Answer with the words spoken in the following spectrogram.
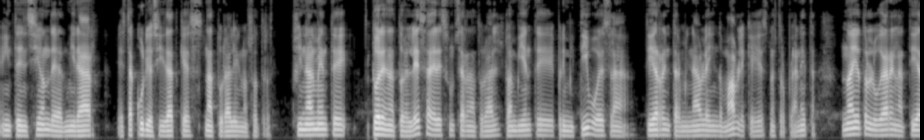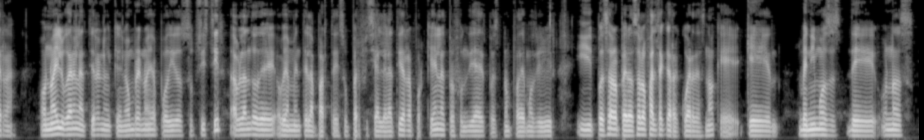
intención de admirar esta curiosidad que es natural en nosotros. Finalmente, tú eres naturaleza, eres un ser natural, tu ambiente primitivo es la tierra interminable e indomable que es nuestro planeta. No hay otro lugar en la tierra o no hay lugar en la tierra en el que el hombre no haya podido subsistir, hablando de obviamente la parte superficial de la tierra, porque en las profundidades pues no podemos vivir. Y pues pero solo falta que recuerdes, ¿no? Que, que venimos de unos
